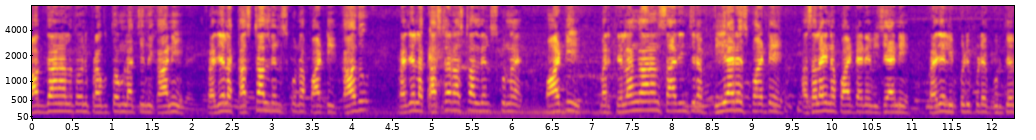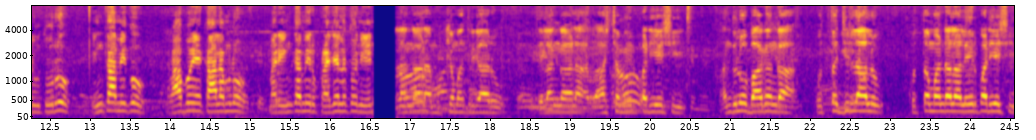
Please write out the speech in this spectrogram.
వాగ్దానాలతోని ప్రభుత్వంలో వచ్చింది కానీ ప్రజల కష్టాలు తెలుసుకున్న పార్టీ కాదు. ప్రజల కష్ట నష్టాలు తెలుసుకున్న పార్టీ మరి తెలంగాణను సాధించిన బీఆర్ఎస్ పార్టీ అసలైన పార్టీ అనే విషయాన్ని ప్రజలు ఇప్పుడిప్పుడే గుర్తెరుగుతుర్రు. ఇంకా మీకు రాబోయే కాలంలో మరి ఇంకా మీరు ప్రజలతో తెలంగాణ ముఖ్యమంత్రి గారు తెలంగాణ రాష్ట్రం ఏర్పాటు చేసి అందులో భాగంగా కొత్త జిల్లాలు కొత్త మండలాలు ఏర్పాటు చేసి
